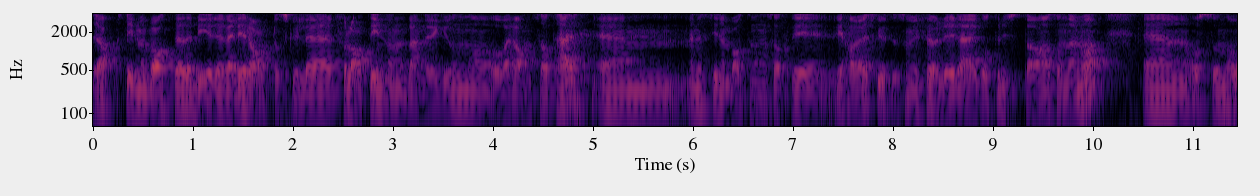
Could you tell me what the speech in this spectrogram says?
ja, stille meg bak det. Det blir veldig rart å skulle forlate Innlandet bandregion og, og, være ansatt her. Um, men jeg stiller meg bak til mange at vi, vi har ei skute som vi føler er godt rusta sånn det er nå. Um, også nå,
